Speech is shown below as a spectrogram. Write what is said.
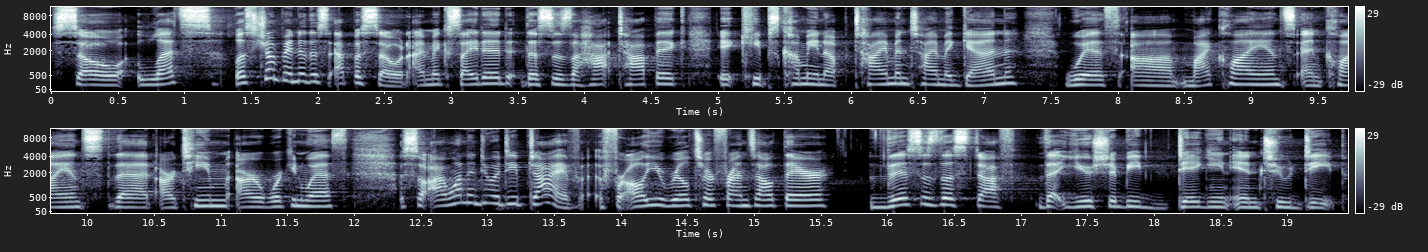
So let's let's jump into this episode. I'm excited. This is a hot topic. It keeps coming up time and time again with um, my clients and clients that our team are working with. So I want to do a deep dive for all you realtor friends out there this is the stuff that you should be digging into deep.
